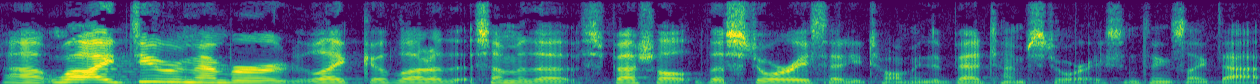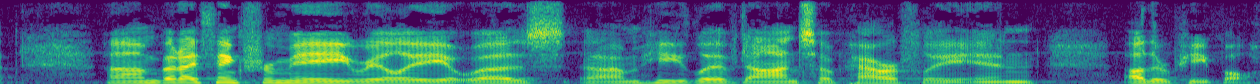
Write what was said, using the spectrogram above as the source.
Uh, well, I do remember like a lot of the, some of the special the stories that he told me, the bedtime stories and things like that. Um, but I think for me, really, it was um, he lived on so powerfully in other people,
